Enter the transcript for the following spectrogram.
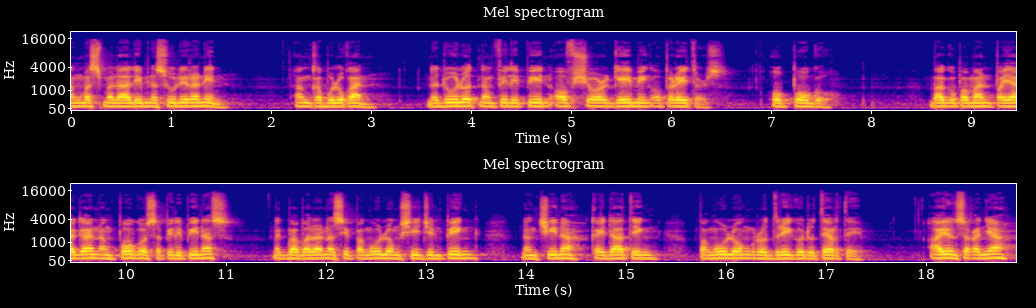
ng mas malalim na suliranin, ang kabulukan na dulot ng Philippine Offshore Gaming Operators o POGO. Bago pa man payagan ang POGO sa Pilipinas, nagbabala na si Pangulong Xi Jinping ng China kay dating Pangulong Rodrigo Duterte. Ayon sa kanya,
